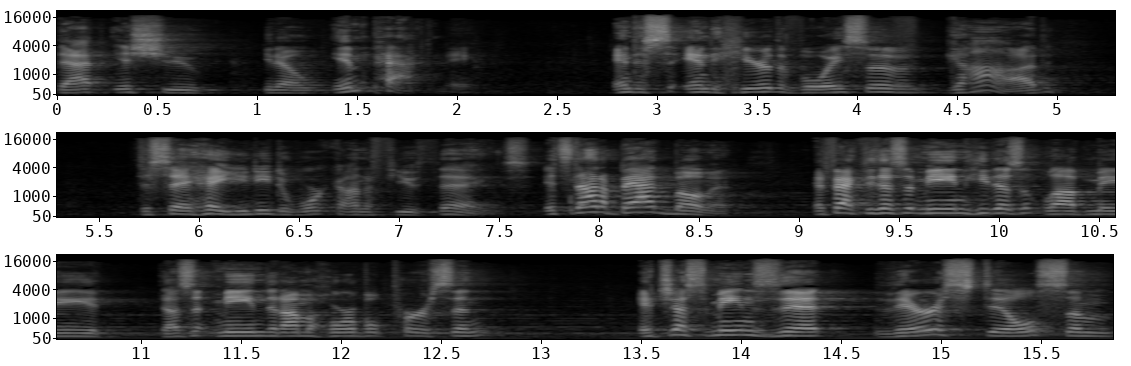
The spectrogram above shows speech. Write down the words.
that issue, you know, impact me. And to, and to hear the voice of God to say, hey, you need to work on a few things. It's not a bad moment. In fact, it doesn't mean he doesn't love me. It doesn't mean that I'm a horrible person. It just means that there is still some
